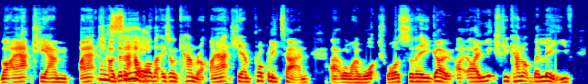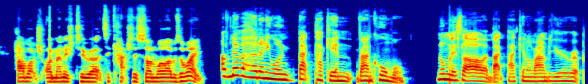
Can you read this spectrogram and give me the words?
Like I actually am. I actually. Oh, I don't know how it. well that is on camera. I actually am properly tan. Uh, well, my watch was. So there you go. I, I literally cannot believe how much I managed to uh, to catch the sun while I was away. I've never heard anyone backpacking around Cornwall. Normally it's like, oh, I went backpacking around Europe.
